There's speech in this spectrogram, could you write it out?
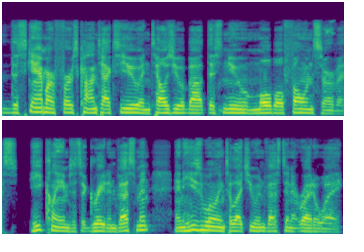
The scammer first contacts you and tells you about this new mobile phone service. He claims it's a great investment and he's willing to let you invest in it right away.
